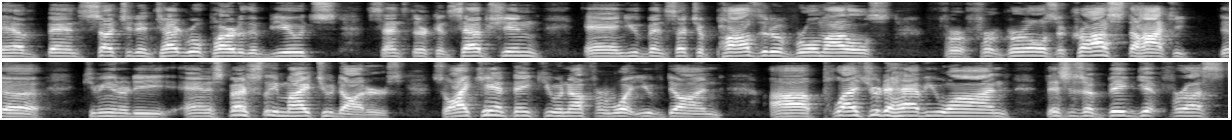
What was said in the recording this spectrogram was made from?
have been such an integral part of the Beauts since their conception, and you've been such a positive role models for for girls across the hockey uh, community, and especially my two daughters. So I can't thank you enough for what you've done. Uh, pleasure to have you on. This is a big get for us,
